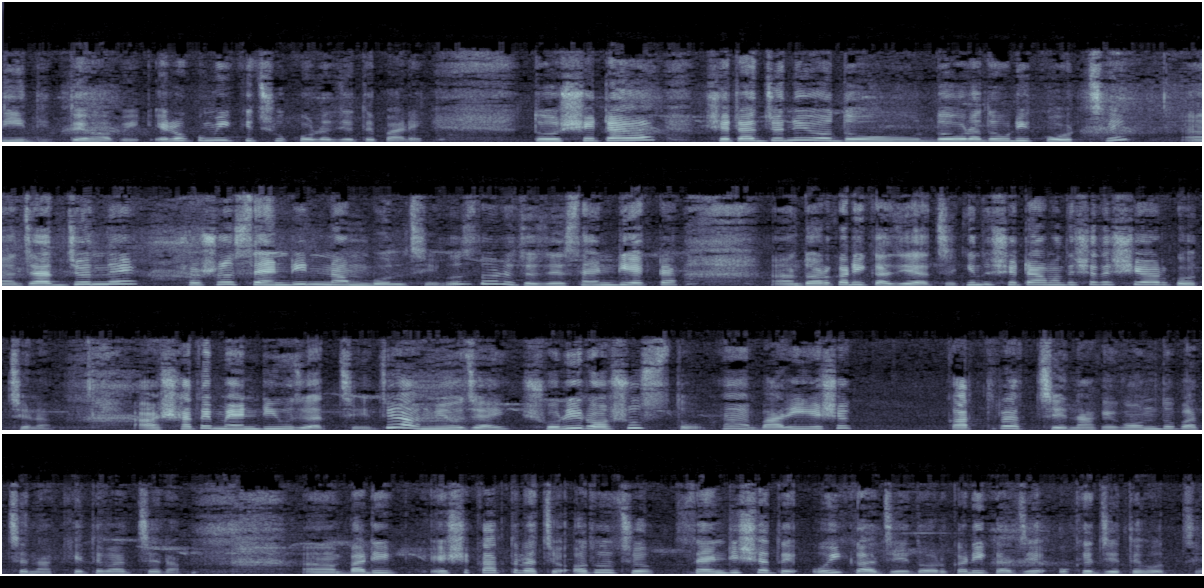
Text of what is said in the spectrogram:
দিয়ে দিতে হবে। এরকমই কিছু করে যেতে পারে। তো সেটা, সেটার জন্যই ও দৌ, দৌড়াদৌড়ি করছে। যার জন্যে সবসময় স্যান্ডির নাম বলছে। বুঝতে পেরেছ? যে স্যান্ডি একটা দরকারি কাজে আছে, কিন্তু সেটা আমাদের সাথে শেয়ার করছে না। আর সাথে ম্যান্ডিও যাচ্ছে, যে আমিও যাই। শরীর অসুস্থ হ্যাঁ বাড়ি এসে কাতরাচ্ছে, নাকে গন্ধ পাচ্ছে না, খেতে পাচ্ছে না। বাড়ি এসে কাতরাচ্ছে। অথচ স্যান্ডির সাথে ওই কাজে, দরকারি কাজে ওকে যেতে হচ্ছে।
